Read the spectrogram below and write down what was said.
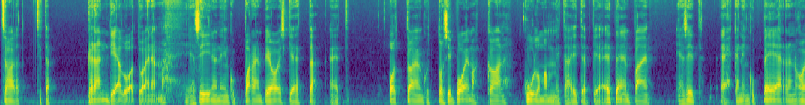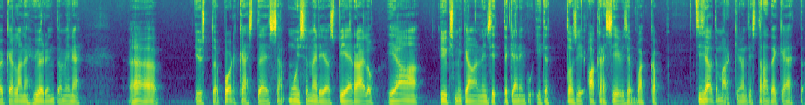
saada sitä brändiä luotua enemmän. Ja siinä niin kuin parempi olisikin, että, että ottaa jonkun tosi voimakkaan kulman, mitä itse vie eteenpäin. Ja sitten ehkä niin kuin PRn oikeanlainen hyödyntäminen öö, just podcasteissa, muissa medioissa vierailu. Ja yksi mikä on, niin sitten tekee niin itse tosi aggressiivisen vaikka sisältömarkkinointistrategia, että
